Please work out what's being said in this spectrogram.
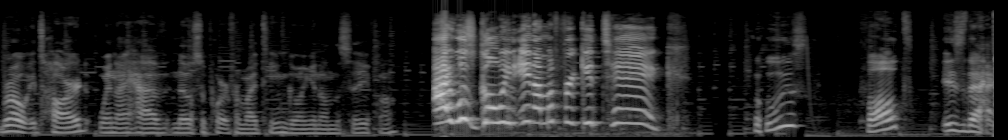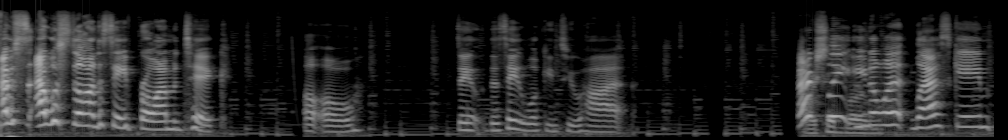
Bro, it's hard when I have no support from my team going in on the safe, huh? I was going in. I'm a freaking tick. Whose fault is that? I was I was still on the safe, bro. I'm a tick. Uh oh. They, this ain't looking too hot. Actually, you know what? Last game.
